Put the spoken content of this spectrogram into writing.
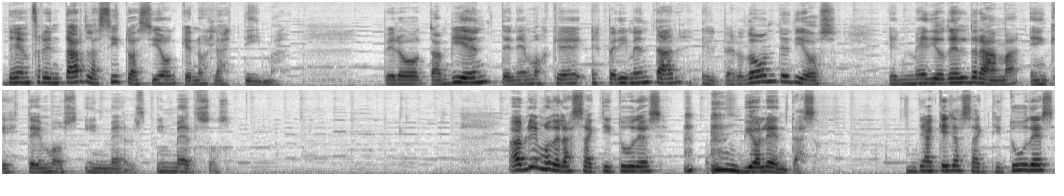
de enfrentar la situación que nos lastima, pero también tenemos que experimentar el perdón de Dios en medio del drama en que estemos inmersos. Hablemos de las actitudes violentas, de aquellas actitudes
